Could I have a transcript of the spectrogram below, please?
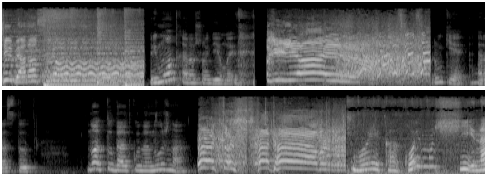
тебя до слез. Ремонт хорошо делает. Руки растут. Ну, оттуда, откуда нужно. Это шедевр! Ой, какой мужчина.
